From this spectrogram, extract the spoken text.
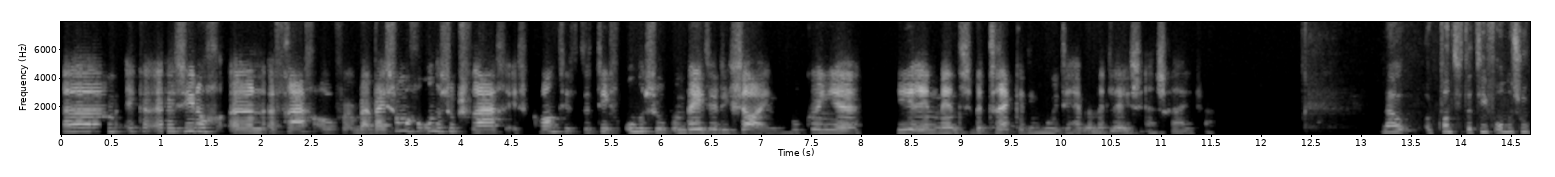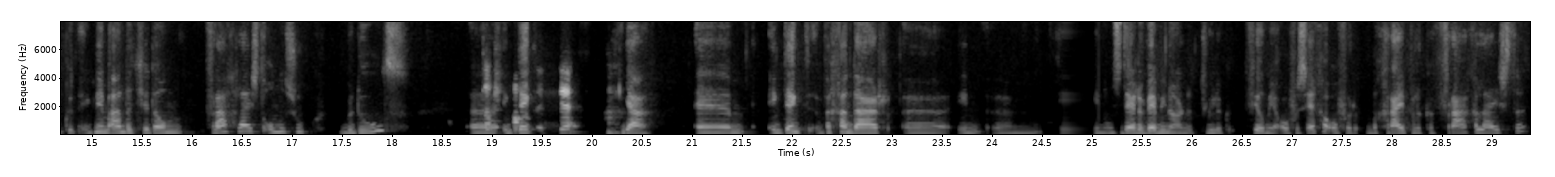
Um, ik uh, zie nog een, vraag over, bij, bij, sommige onderzoeksvragen is kwantitatief onderzoek een beter design. Hoe kun je hierin mensen betrekken die moeite hebben met lezen en schrijven? Nou, kwantitatief onderzoek, ik neem aan dat je dan vragenlijstonderzoek bedoelt. Uh, dat ik denk, ik, ja. Ja, um, ik denk, we gaan daar uh, in, um, in ons derde webinar natuurlijk veel meer over zeggen, over begrijpelijke vragenlijsten.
